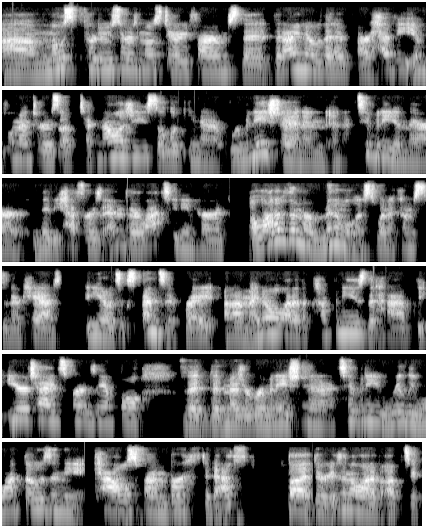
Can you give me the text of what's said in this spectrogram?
um, most producers, most dairy farms that, that I know that have, are heavy implementers of technology, so looking at rumination and, and activity in their maybe heifers and their lactating herd, a lot of them are minimalist when it comes to their calves. You know, it's expensive, right? Um, I know a lot of the companies that have the ear tags, for example, that, that measure rumination and activity really want those in the cows from birth to death but there isn't a lot of uptick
